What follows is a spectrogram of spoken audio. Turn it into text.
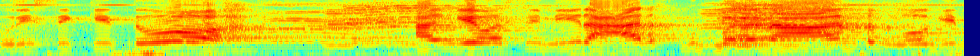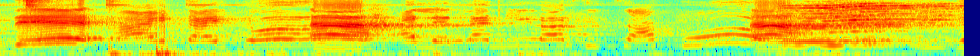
ಕುರಿ ಸಿಕ್ಕಿತ್ತು. ಹಂಗೆ ಒಸಿ ನೀರ್ ಆರಿಸ್ಬಿಟ್ ಬರೋಣ ಅಂತ ಹೋಗಿದ್ದೆ. ಆಯ್ತಾಯ್ತು. ಅಲ್ಲೆಲ್ಲ ನೀರ್ ಸಾಕು. ಈಗ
